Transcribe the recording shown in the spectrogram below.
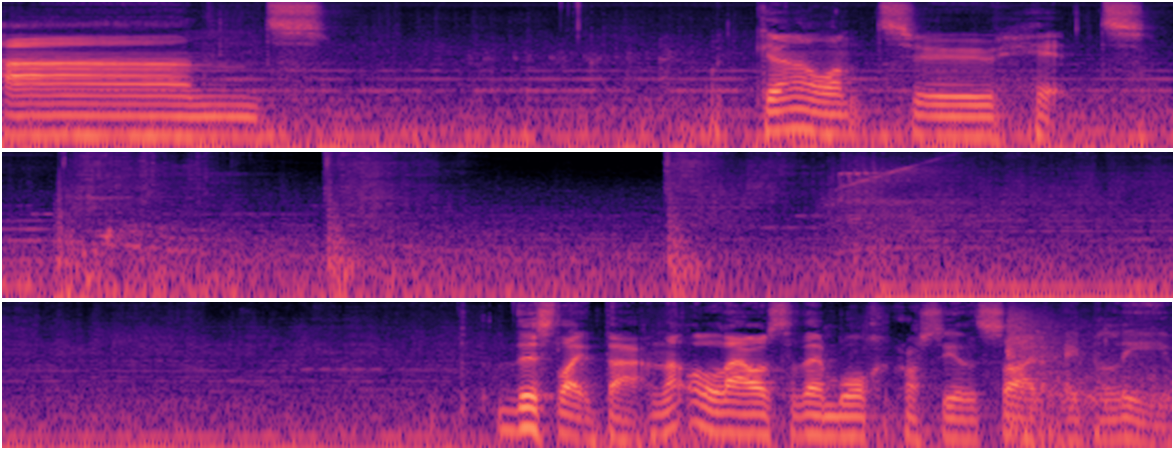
And we're to want to hit this like that, and that will allow us to then walk across the other side, I believe.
